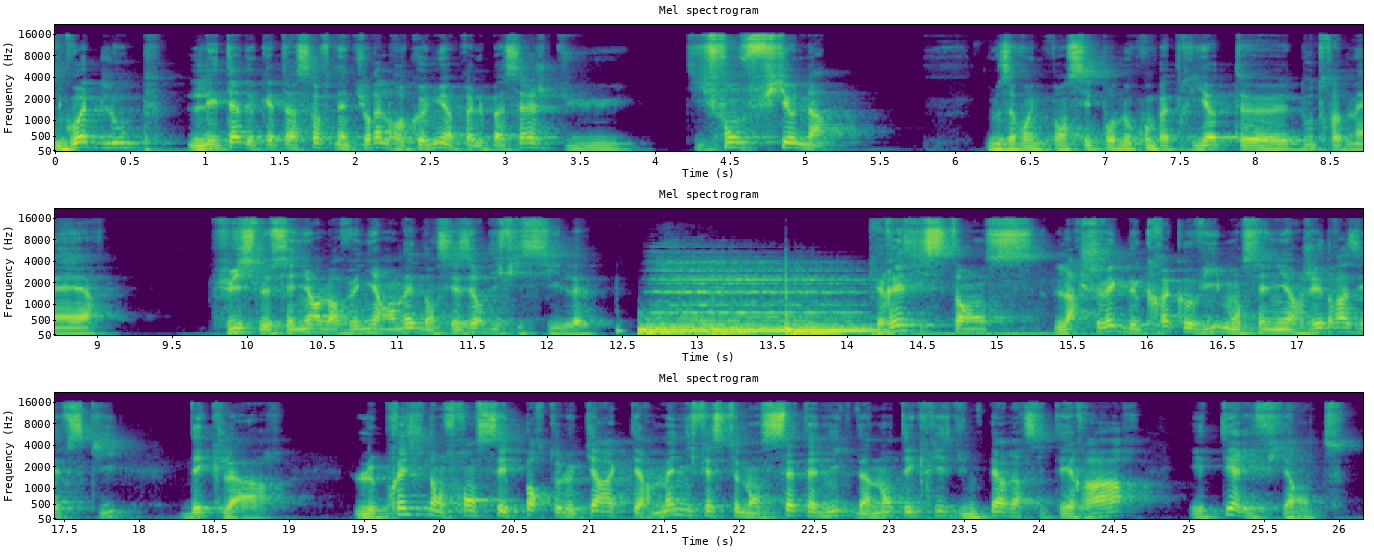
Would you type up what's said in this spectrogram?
Guadeloupe, l'état de catastrophe naturelle reconnu après le passage du typhon Fiona. Nous avons une pensée pour nos compatriotes euh, d'outre-mer, Puisse le Seigneur leur venir en aide dans ces heures difficiles. Résistance. L'archevêque de Cracovie, monseigneur Jedrzejewski, déclare Le président français porte le caractère manifestement satanique d'un antéchrist d'une perversité rare et terrifiante.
